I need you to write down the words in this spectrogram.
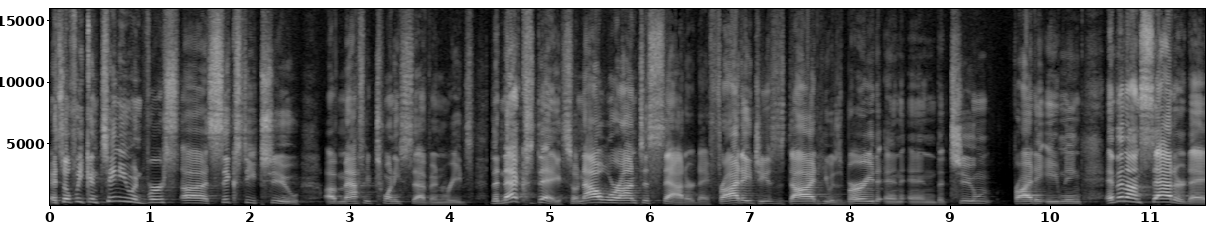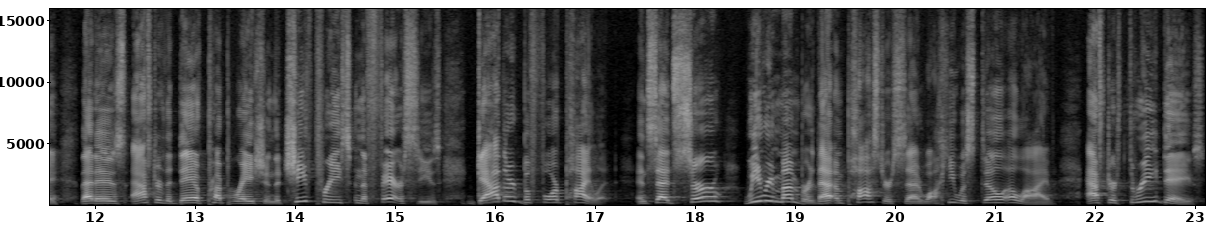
And so, if we continue in verse uh, 62 of Matthew 27, reads, The next day, so now we're on to Saturday. Friday, Jesus died. He was buried in, in the tomb Friday evening. And then on Saturday, that is after the day of preparation, the chief priests and the Pharisees gathered before Pilate and said, Sir, we remember that impostor said while he was still alive, After three days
